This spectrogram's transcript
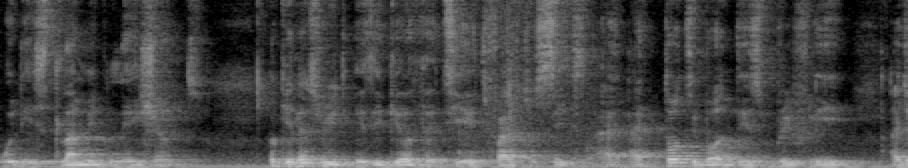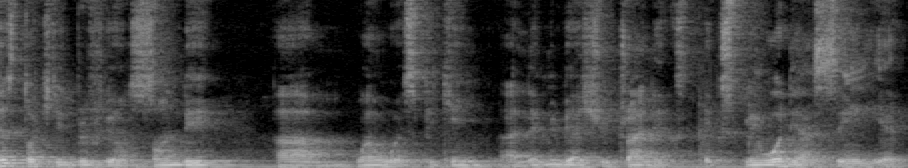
with the Islamic nations. Okay, let's read Ezekiel 38, 5 to 6. I, I thought about this briefly. I just touched it briefly on Sunday um, when we're speaking. Uh, let maybe I should try and ex- explain what they are saying here.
